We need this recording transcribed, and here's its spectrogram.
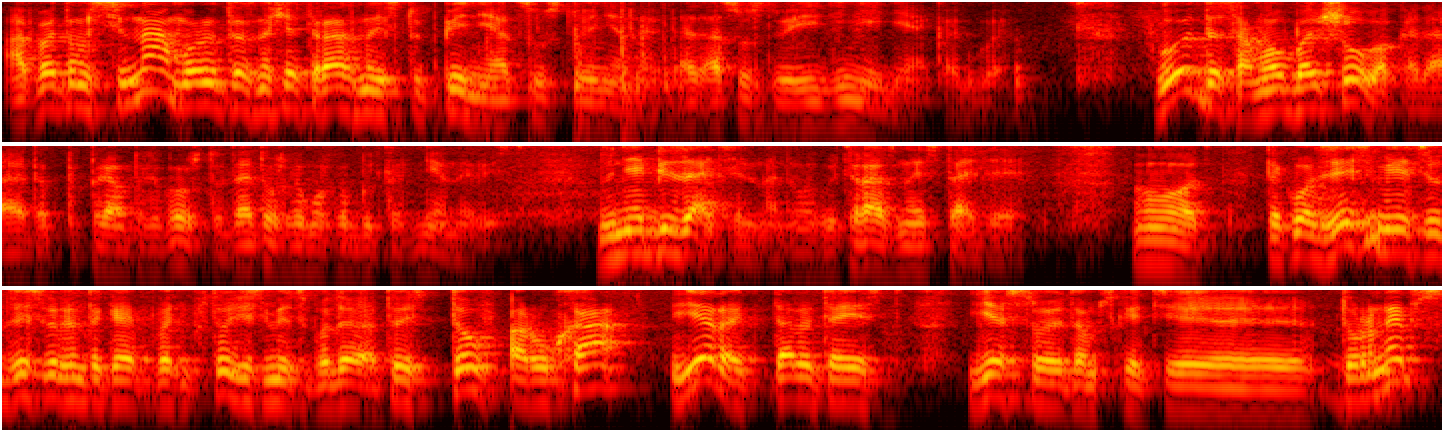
а поэтому сина может означать разные ступени отсутствия, ненависти, отсутствия единения. Как бы. Вплоть до самого большого, когда это прям предположим, что это уже может быть как ненависть. Но не обязательно, это могут быть разные стадии. Вот. Так вот, здесь имеется, здесь выражена такая, что здесь имеется? То есть тов аруха ера, когда у тебя есть, ешь свой, там сказать, э, турнепс,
